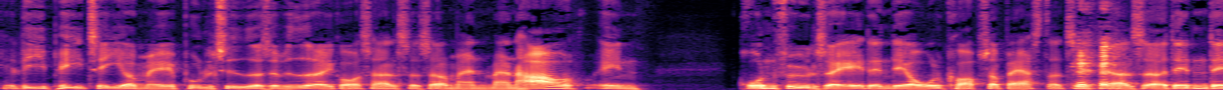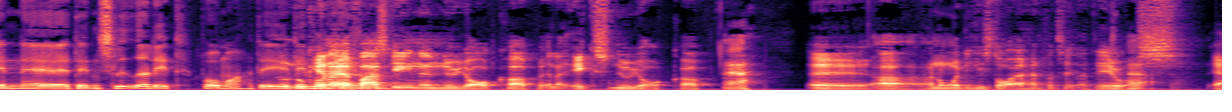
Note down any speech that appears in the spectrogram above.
lige PT og med politiet og så videre, ikke også? Altså, så man, man har jo en grundfølelse af den der all cops og bastards, ikke? altså, den, den, øh, den slider lidt på mig. Det, Nu, nu det må kender jeg faktisk en øh, New York Cop, eller ex-New York Cop, Ja, øh, og, og nogle af de historier, han fortæller, det er jo ja. også... Ja.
